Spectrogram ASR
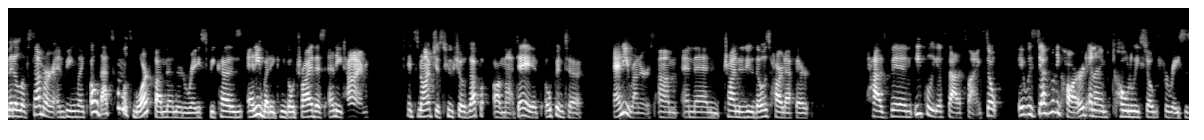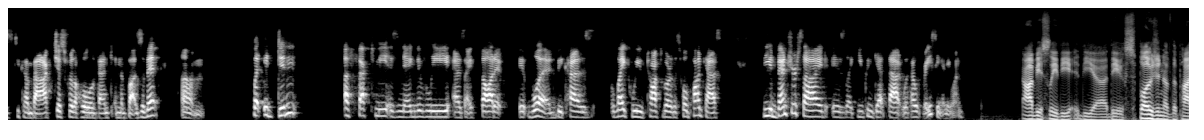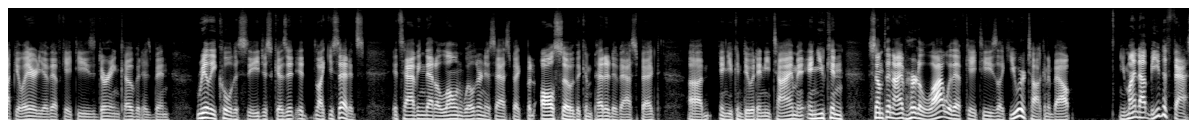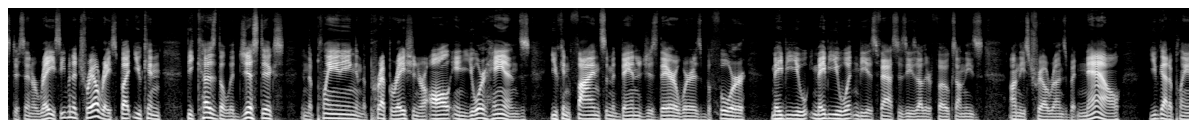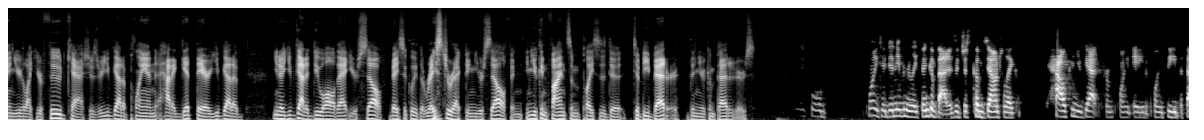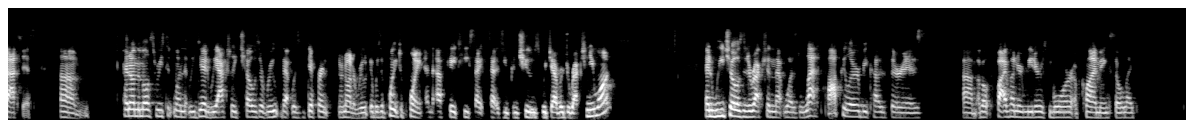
middle of summer and being like oh that's almost more fun than a race because anybody can go try this anytime. It's not just who shows up on that day it's open to any runners um, and then trying to do those hard efforts has been equally as satisfying. So it was definitely hard and i'm totally stoked for races to come back just for the whole event and the buzz of it um, but it didn't affect me as negatively as I thought it it would because, like we've talked about in this whole podcast, the adventure side is like you can get that without racing anyone. Obviously, the the uh, the explosion of the popularity of FKTs during COVID has been really cool to see. Just because it, it like you said, it's it's having that alone wilderness aspect, but also the competitive aspect. Uh, and you can do it anytime. And, and you can, something I've heard a lot with FKTs, like you were talking about, you might not be the fastest in a race, even a trail race, but you can, because the logistics and the planning and the preparation are all in your hands, you can find some advantages there. Whereas before, maybe you maybe you wouldn't be as fast as these other folks on these on these trail runs, but now you've got to plan your like your food caches or you've got to plan how to get there. You've got to you know you've got to do all that yourself basically the race directing yourself and, and you can find some places to to be better than your competitors. Really cool point i didn't even really think of that is it just comes down to like how can you get from point a to point b the fastest? Um, and on the most recent one that we did we actually chose a route that was different or not a route it was a point to point and the fkt site says you can choose whichever direction you want. And we chose a direction that was less popular because there is um, about 500 meters more of climbing. So, like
